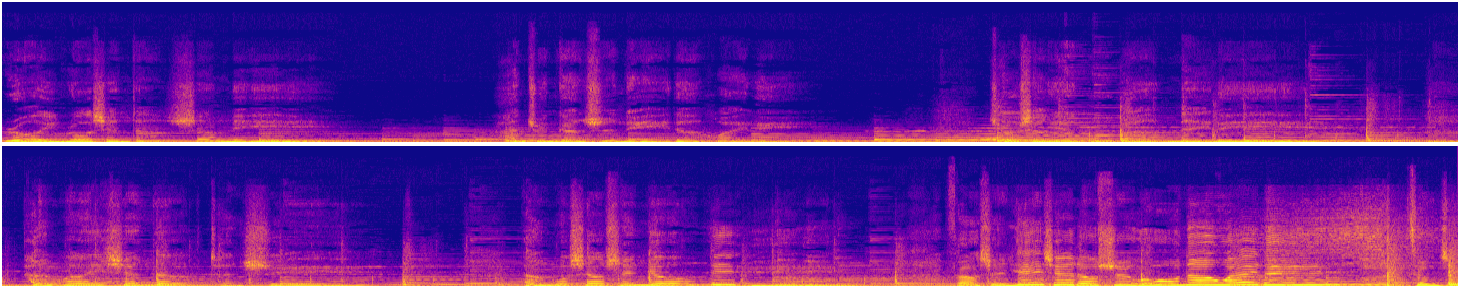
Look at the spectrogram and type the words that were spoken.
若隐若现的神秘，安全感是你的怀里，就像烟火般美丽，昙花一现的叹息。当我小心翼翼，发现一切都是无能为力。曾经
